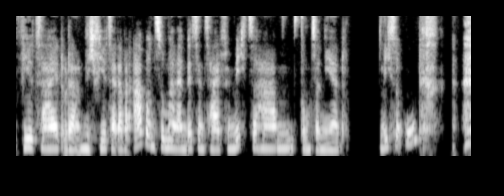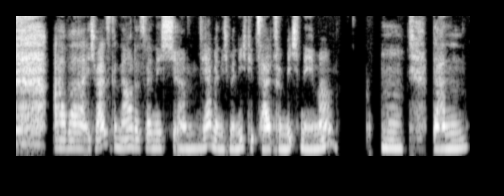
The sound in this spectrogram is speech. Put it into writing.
viel Zeit oder nicht viel Zeit, aber ab und zu mal ein bisschen Zeit für mich zu haben. Funktioniert nicht so gut. aber ich weiß genau, dass wenn ich, ähm, ja, wenn ich mir nicht die Zeit für mich nehme, hm, dann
